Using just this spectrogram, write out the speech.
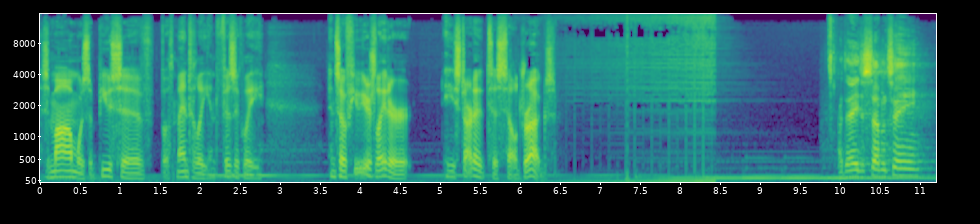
His mom was abusive, both mentally and physically. And so a few years later, he started to sell drugs. At the age of 17,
